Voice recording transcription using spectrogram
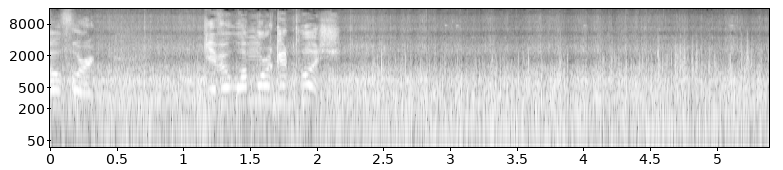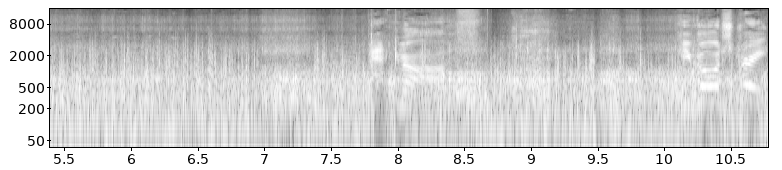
Go for it. Give it one more good push. Backing off. Keep going straight.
